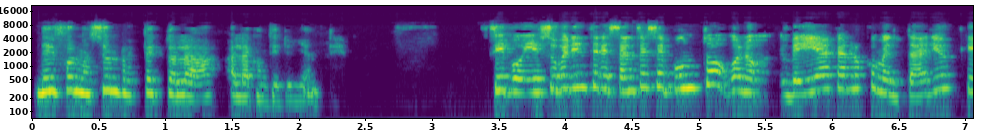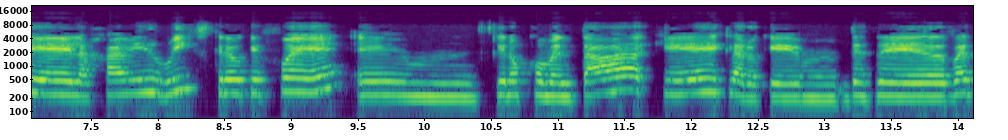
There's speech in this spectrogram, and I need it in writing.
de información respecto a la constituyente. Sí, pues es súper interesante ese punto. Bueno, veía acá en los comentarios que la Javi Ruiz, creo que fue, em, que nos comentaba que, claro, que em, desde Red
